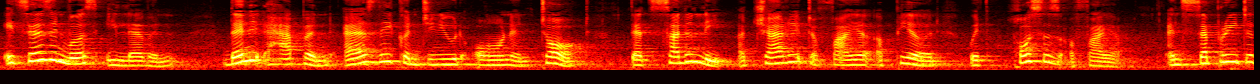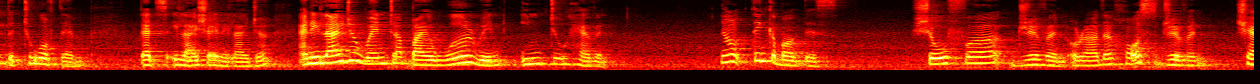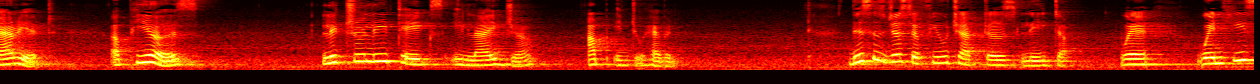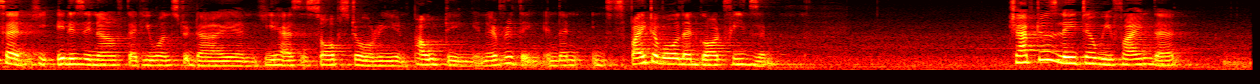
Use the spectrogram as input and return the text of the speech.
It says in verse 11, then it happened as they continued on and talked that suddenly a chariot of fire appeared with horses of fire and separated the two of them. That's Elisha and Elijah. And Elijah went up by a whirlwind into heaven. Now, think about this chauffeur driven, or rather horse driven chariot appears, literally takes Elijah up into heaven. This is just a few chapters later, where when he said he, it is enough that he wants to die and he has a sob story and pouting and everything, and then in spite of all that, God feeds him. Chapters later, we find that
